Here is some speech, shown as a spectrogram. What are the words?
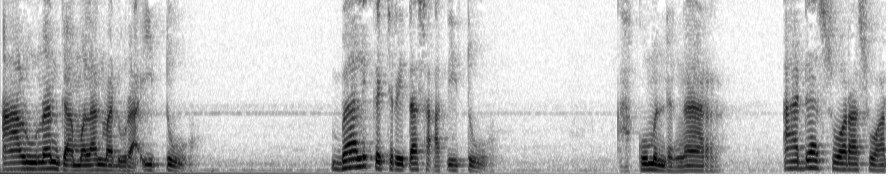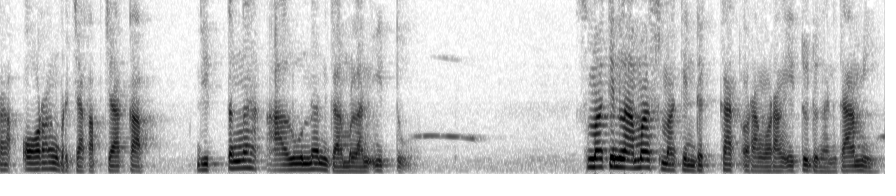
alunan gamelan Madura itu. Balik ke cerita saat itu. Aku mendengar ada suara-suara orang bercakap-cakap di tengah alunan gamelan itu. Semakin lama semakin dekat orang-orang itu dengan kami.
